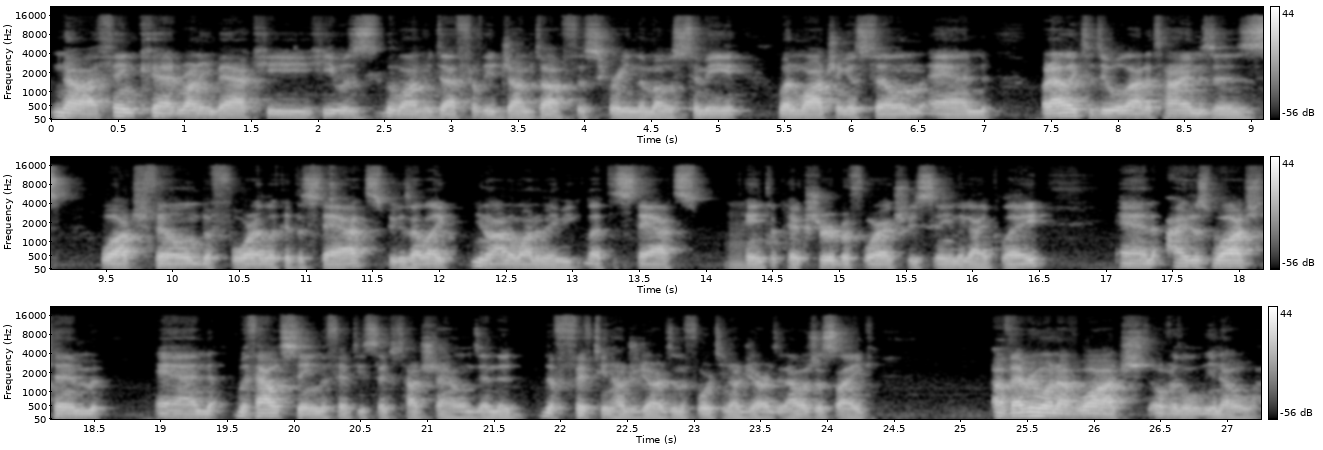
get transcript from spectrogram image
No, I think at running back, he he was the one who definitely jumped off the screen the most to me when watching his film. And what I like to do a lot of times is watch film before I look at the stats because I like, you know, I don't want to maybe let the stats mm. paint the picture before actually seeing the guy play. And I just watched him and without seeing the 56 touchdowns and the, the 1500 yards and the 1400 yards. And I was just like, of everyone I've watched over the, you know,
